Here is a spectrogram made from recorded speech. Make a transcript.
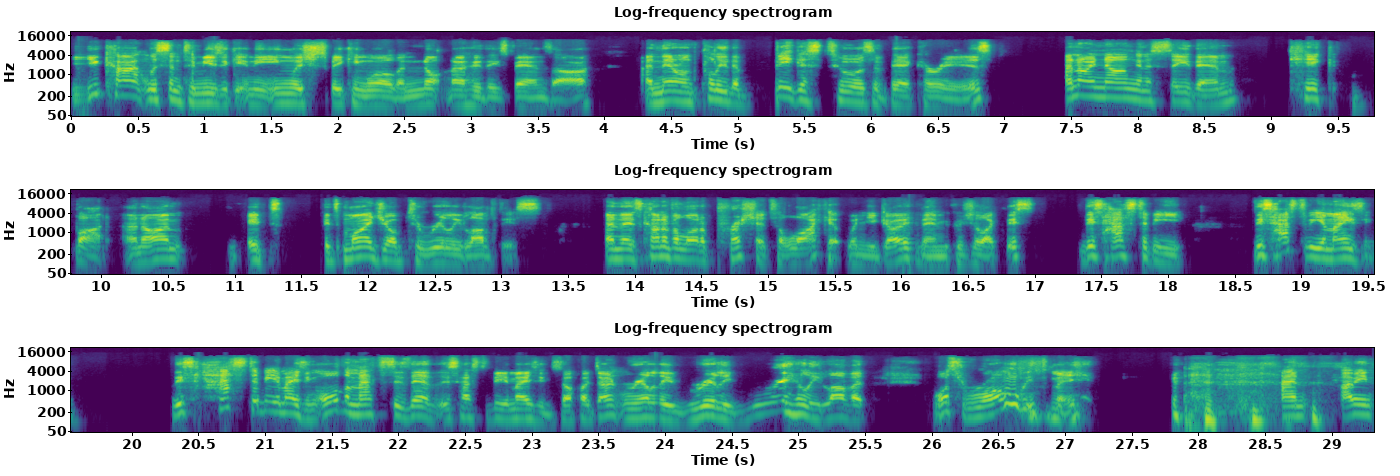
You can't listen to music in the English speaking world and not know who these bands are. And they're on probably the biggest tours of their careers. And I know I'm going to see them kick butt. And I'm, it's, it's my job to really love this. And there's kind of a lot of pressure to like it when you go then because you're like, this, this has to be, this has to be amazing this has to be amazing. All the maths is there that this has to be amazing. So if I don't really, really, really love it, what's wrong with me? And I mean,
